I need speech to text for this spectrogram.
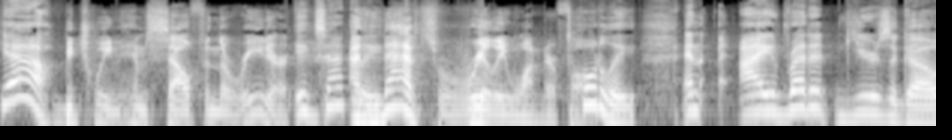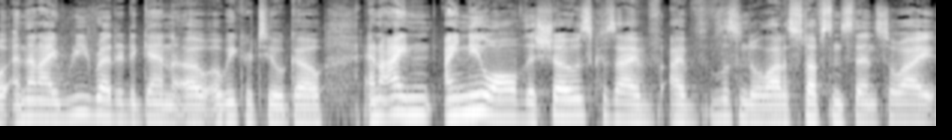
Yeah, between himself and the reader. Exactly. and that's really wonderful. Totally. And I read it years ago, and then I reread it again a, a week or two ago, and I I knew all of the shows because I've I've listened to a lot of stuff since then. So I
